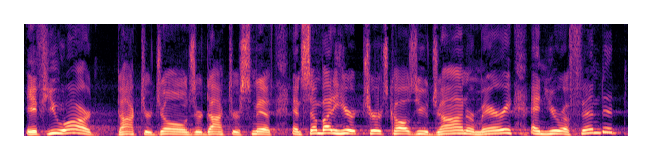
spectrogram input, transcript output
If you are Dr. Jones or Dr. Smith and somebody here at church calls you John or Mary and you're offended,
